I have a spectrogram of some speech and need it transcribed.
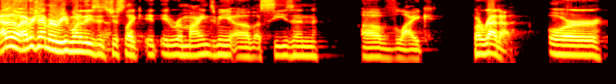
I don't know. Every time I read one of these, it's just like it, it reminds me of a season of like Baretta or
